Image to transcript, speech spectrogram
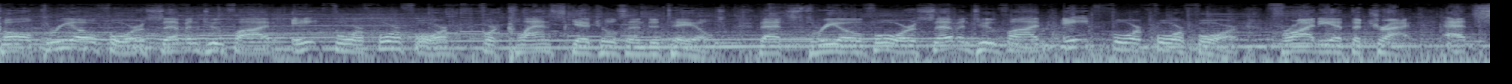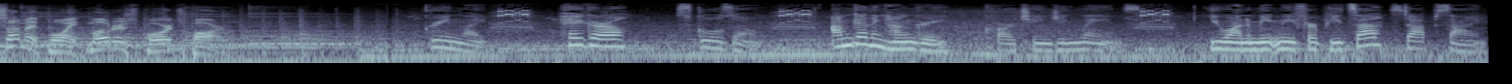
Call 304 725 8444 for class schedules and details. That's 304 725 8444. Friday at the track at Summit Point Motorsports Park. Green light. Hey girl, school zone. I'm getting hungry. Car changing lanes. You want to meet me for pizza? Stop sign.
